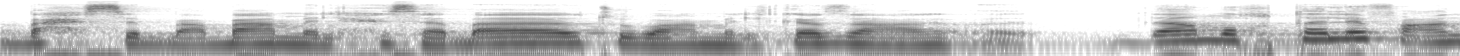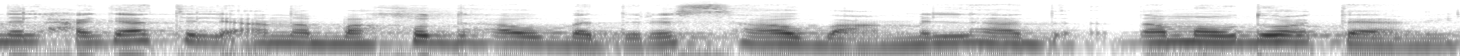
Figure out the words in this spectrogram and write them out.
بحسب بعمل حسابات وبعمل كذا ع- ده مختلف عن الحاجات اللي أنا باخدها وبدرسها وبعملها. ده موضوع تاني.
